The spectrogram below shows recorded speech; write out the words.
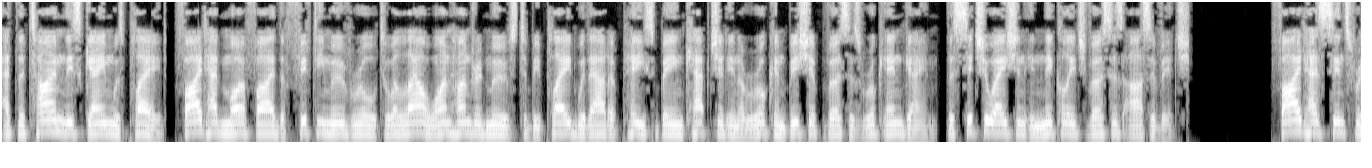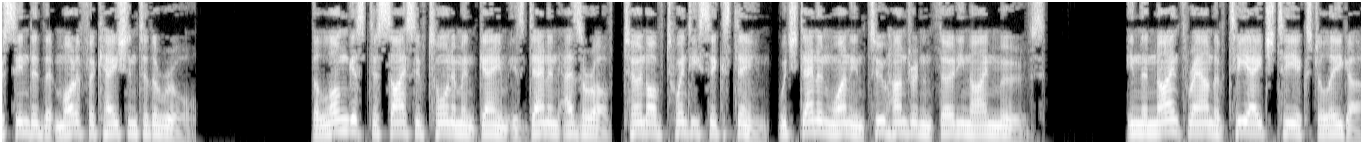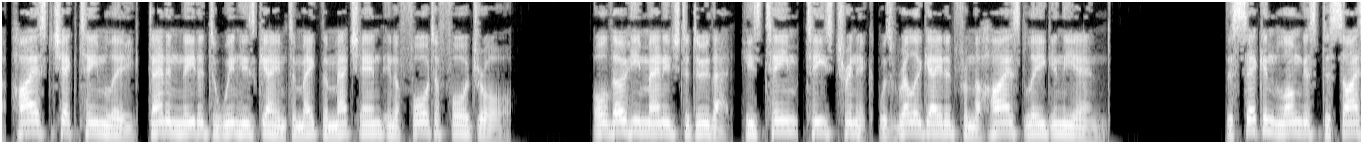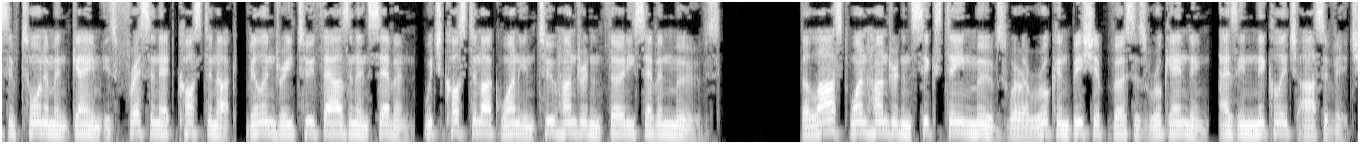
At the time this game was played, FIDE had modified the 50-move rule to allow 100 moves to be played without a piece being captured in a rook and bishop versus rook endgame, the situation in Nikolic versus Arsovic. FIDE has since rescinded that modification to the rule. The longest decisive tournament game is Danon Azarov, Turnov 2016, which Danon won in 239 moves. In the ninth round of THT Extraliga highest Czech team league, Danon needed to win his game to make the match end in a 4–4 draw. Although he managed to do that, his team was relegated from the highest league in the end. The second longest decisive tournament game is Fressinet Kosteniuk, Villandry 2007, which Kosteniuk won in 237 moves. The last 116 moves were a rook and bishop versus rook ending, as in Nikolic Arsovic.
